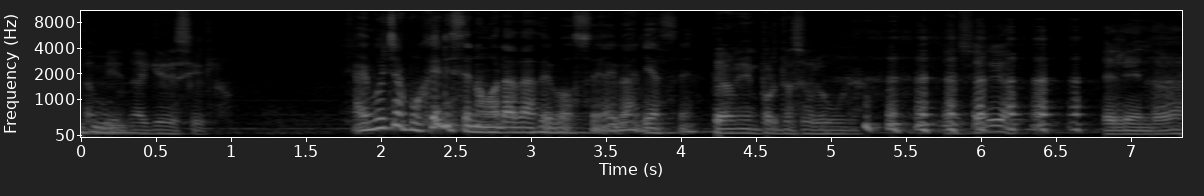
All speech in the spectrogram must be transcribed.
también hay que decirlo. Hay muchas mujeres enamoradas de vos, ¿eh? hay varias. ¿eh? Pero a mí me importa solo una. ¿En serio? Qué lindo, ¿eh?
